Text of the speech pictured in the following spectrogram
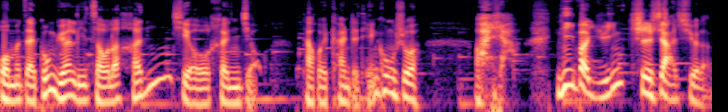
我们在公园里走了很久很久，他会看着天空说：“哎呀，你把云吃下去了。”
